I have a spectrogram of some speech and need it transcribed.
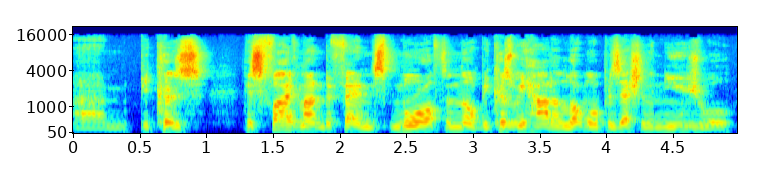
um, because this five man defence more often than not because we had a lot more possession than usual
